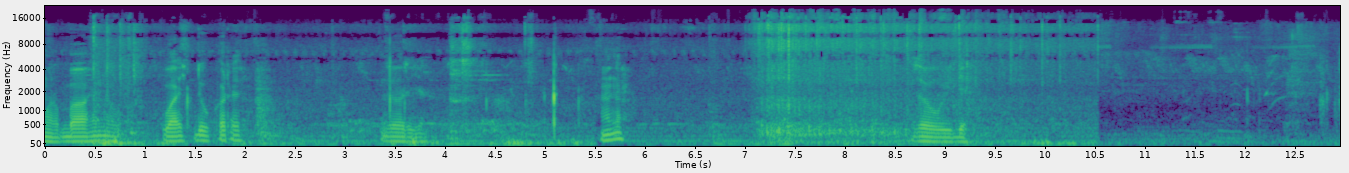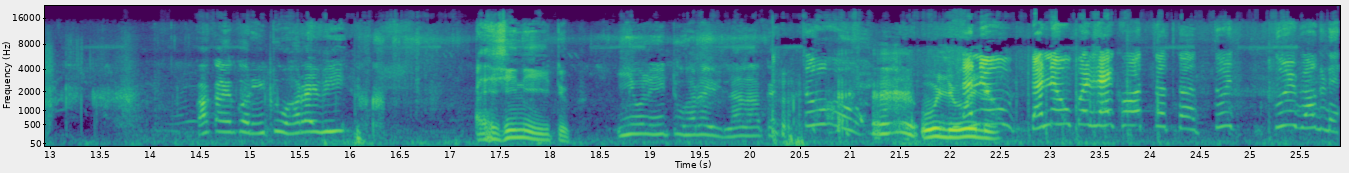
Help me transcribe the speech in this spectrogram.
મારા બા એનો ને વાંચદું કરે. જરિયા હે ને? જવું દે. કાકા એક વાર ઈટું હરાવી. સીની ઈટું. ઈ ઓલી ઈટું હરાવી લાલ આપે ઉલું ઉલું. તને ઉપર રાખો તો તું તું બગડે.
